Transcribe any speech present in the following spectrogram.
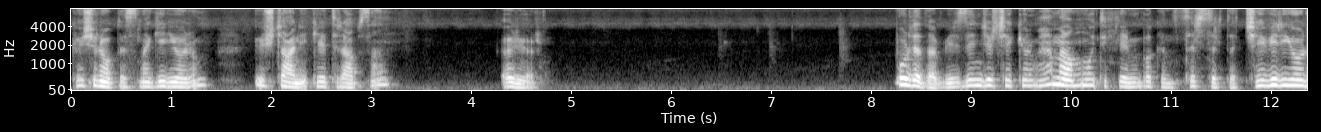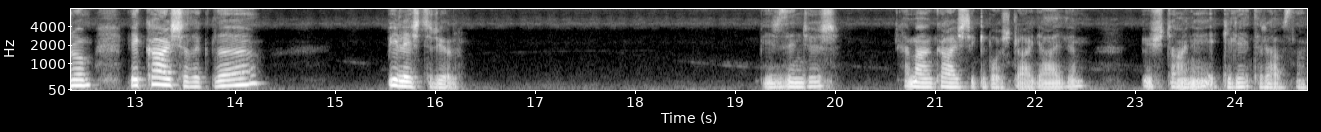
köşe noktasına geliyorum. Üç tane ikili trabzan örüyorum. Burada da bir zincir çekiyorum. Hemen motiflerimi bakın sırt sırta çeviriyorum ve karşılıklı birleştiriyorum. Bir zincir. Hemen karşıdaki boşluğa geldim. Üç tane ikili trabzan.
